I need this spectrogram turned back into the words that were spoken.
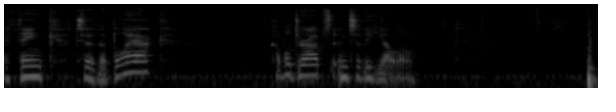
I think to the black, a couple drops into the yellow. Okay,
